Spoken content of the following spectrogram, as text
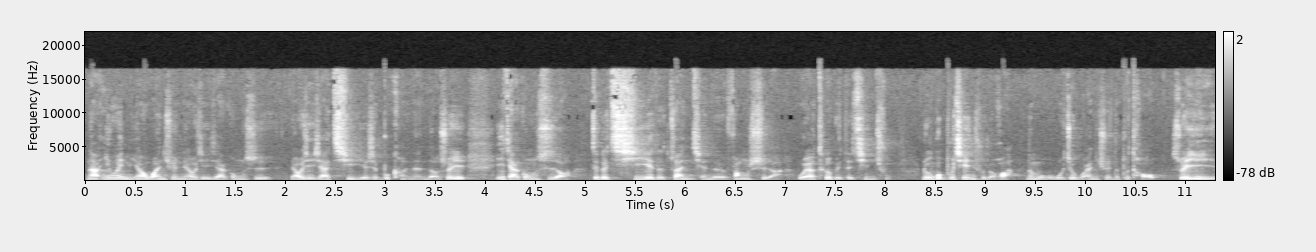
那因为你要完全了解一家公司，了解一家企业是不可能的，所以一家公司哦，这个企业的赚钱的方式啊，我要特别的清楚。如果不清楚的话，那么我就完全的不投。所以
